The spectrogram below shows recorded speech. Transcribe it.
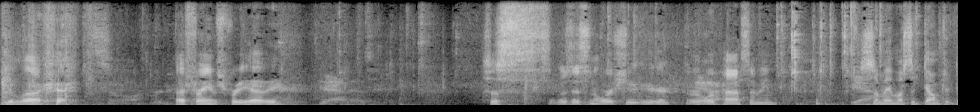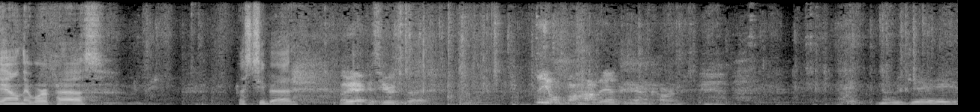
Good luck. So that frame's pretty heavy. Yeah, it is. So this, was this an ore chute here? Or ore pass, I mean? Yeah. Somebody must have dumped it down their ore pass. That's too bad. oh yeah, because here's the the old Mojave Underground card. No J.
